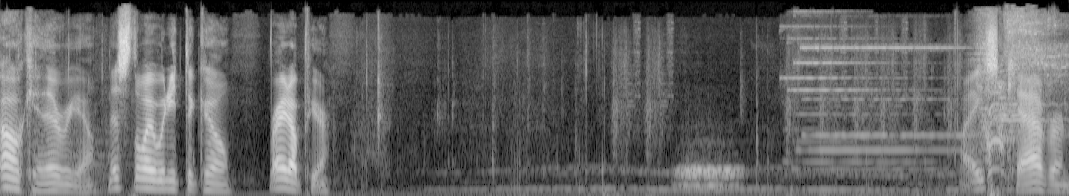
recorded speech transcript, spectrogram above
Okay, there we go. This is the way we need to go. Right up here. Ice cavern.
